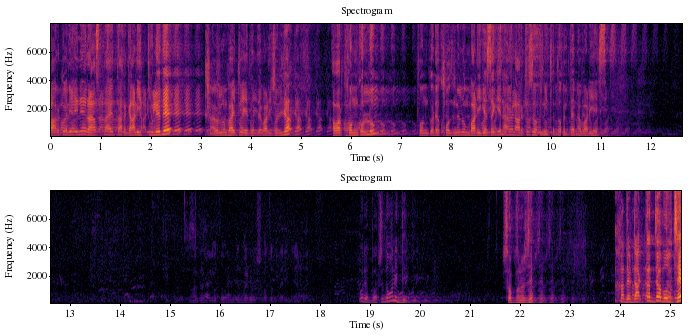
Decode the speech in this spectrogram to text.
বার করে এনে রাস্তায় তার গাড়ি তুলে দে। বললাম, ভাই, তুই এদের বাড়ি চলে যা। আবার ফোন করলুম, ফোন করে খোঁজ নিলুম, বাড়ি গেছে কিনা। আমি আর কিছু হয়নি তো বলতে না বাড়ি এসে অনেক দিন সব মানুষ যে ডাক্তার যা বলছে,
